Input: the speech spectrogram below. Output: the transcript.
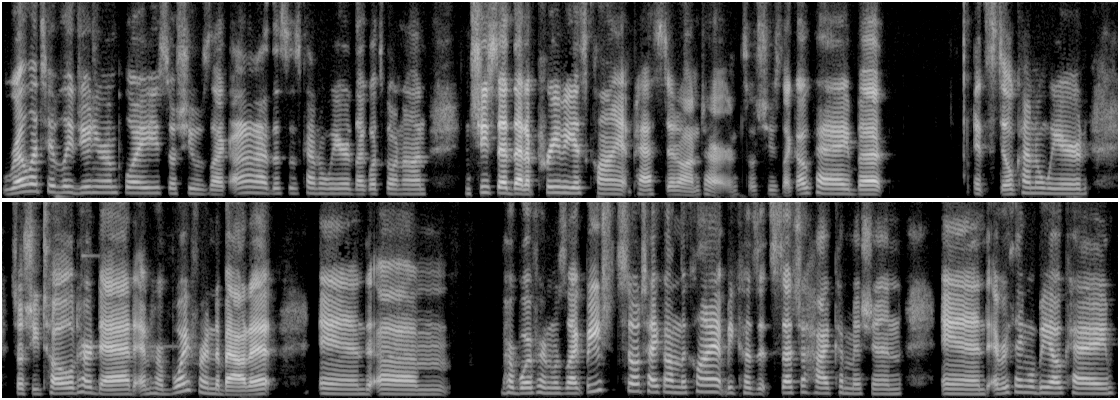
relatively junior employee, so she was like, "Ah, this is kind of weird. Like, what's going on?" And she said that a previous client passed it on to her, and so she's like, "Okay, but." It's still kind of weird. So she told her dad and her boyfriend about it. And um, her boyfriend was like, But you should still take on the client because it's such a high commission and everything will be okay.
